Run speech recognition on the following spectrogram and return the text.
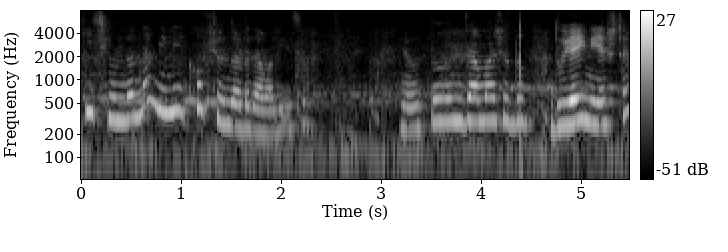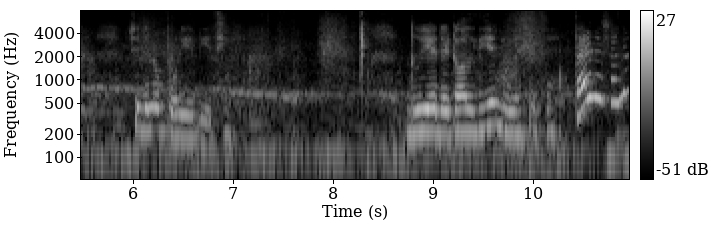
কি সুন্দর না মিমি খুব সুন্দর একটা জামা দিয়েছে। নতুন জামা শুধু ধুয়েই নিয়ে এসছে সেজন্য পরিয়ে দিয়েছি। ধুয়ে ডেটল দিয়ে নিয়ে এসেছে। তাই না শোনা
